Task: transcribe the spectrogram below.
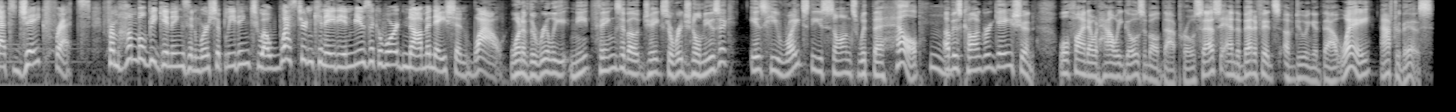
That's Jake Fretz. From humble beginnings in worship leading to a Western Canadian Music Award nomination. Wow. One of the really neat things about Jake's original music is he writes these songs with the help Hmm. of his congregation. We'll find out how he goes about that process and the benefits of doing it that way after this.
